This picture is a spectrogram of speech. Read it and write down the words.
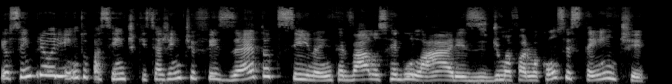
eu sempre oriento o paciente que se a gente fizer toxina em intervalos regulares, de uma forma consistente,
